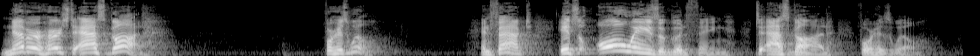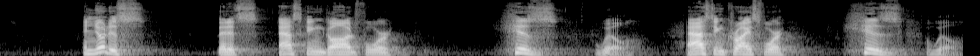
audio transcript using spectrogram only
never hurts to ask God for His will. In fact, it's always a good thing to ask God for His will. And notice that it's asking God for His will asking Christ for His will.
